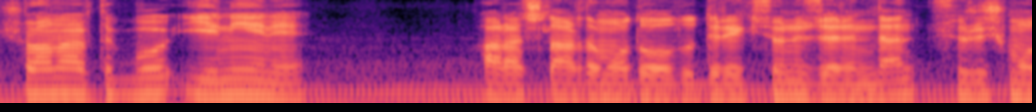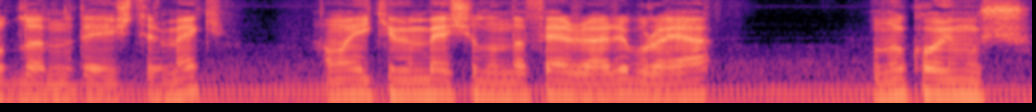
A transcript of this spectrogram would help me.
Şu an artık bu yeni yeni araçlarda moda oldu direksiyon üzerinden sürüş modlarını değiştirmek. Ama 2005 yılında Ferrari buraya bunu koymuş.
